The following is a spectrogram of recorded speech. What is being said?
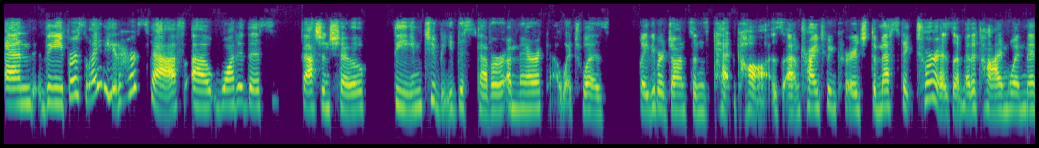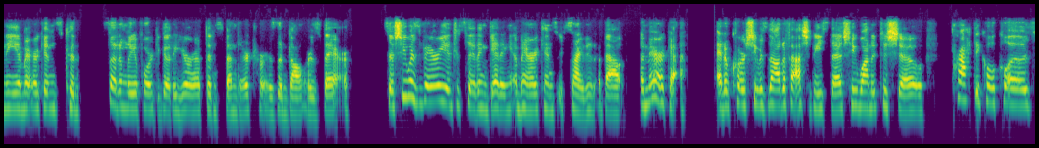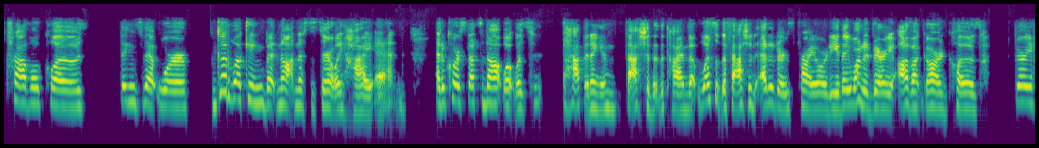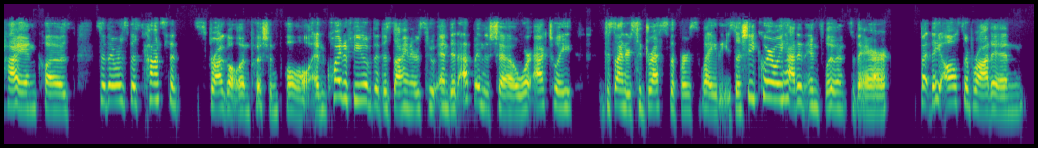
And the first lady and her staff uh, wanted this fashion show theme to be Discover America, which was Lady Bird Johnson's pet cause, um, trying to encourage domestic tourism at a time when many Americans could suddenly afford to go to Europe and spend their tourism dollars there. So she was very interested in getting Americans excited about America. And of course, she was not a fashionista. She wanted to show practical clothes, travel clothes, things that were good looking, but not necessarily high end. And of course, that's not what was happening in fashion at the time. That wasn't the fashion editor's priority. They wanted very avant garde clothes, very high end clothes. So there was this constant struggle and push and pull. And quite a few of the designers who ended up in the show were actually designers who dressed the first lady. So she clearly had an influence there. But they also brought in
